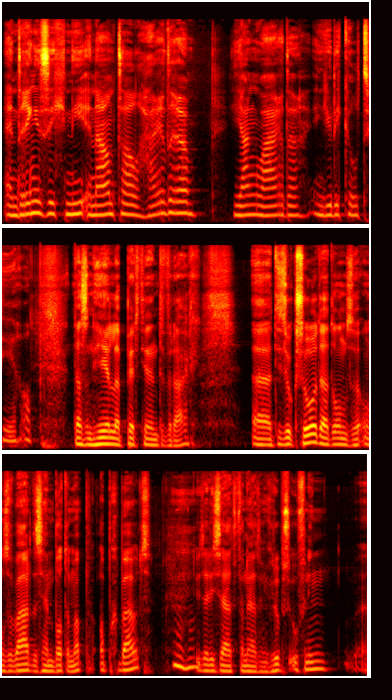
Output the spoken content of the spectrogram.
en dringen zich niet een aantal hardere yang in jullie cultuur op? Dat is een hele pertinente vraag. Uh, het is ook zo dat onze, onze waarden zijn bottom-up opgebouwd. Mm Dus dat is uit, vanuit een groepsoefening. Uh,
